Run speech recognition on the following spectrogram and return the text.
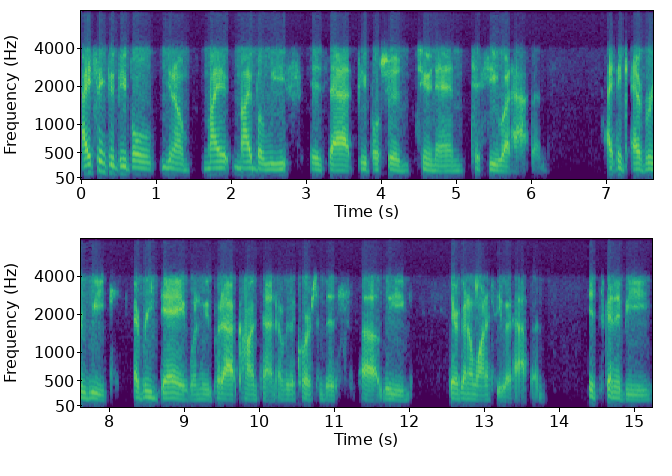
I think that people, you know, my my belief is that people should tune in to see what happens. I think every week, every day when we put out content over the course of this uh, league, they're going to want to see what happens. It's going to be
